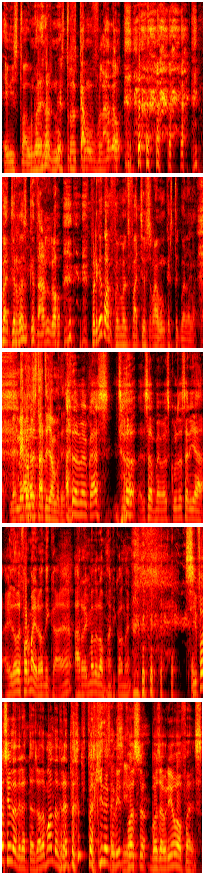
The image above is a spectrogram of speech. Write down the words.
he visto a uno de los nuestros camuflado. Vaig a rescatar-lo. Per què quan fem els fatxos saben que estic bueno, la cara? M'he- contestat jo mateix. En el meu cas, jo, la meva excusa seria he ido de forma irònica, eh? A reima de los maricones. Si fóssiu de dretes o de molt de dretes, per quin acudit vos, vos hauríeu ofès?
